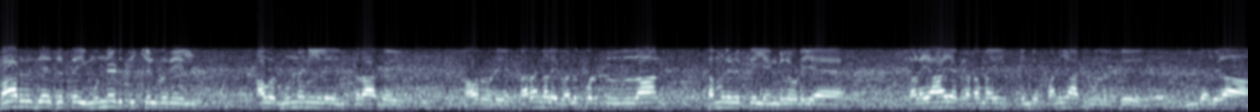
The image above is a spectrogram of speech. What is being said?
பாரத தேசத்தை முன்னெடுத்துச் செல்வதில் அவர் முன்னணியில் இருக்கிறார்கள். அவருடைய கரங்களை வலுப்படுத்துவதுதான் தமிழகத்தில் எங்களுடைய தலையாய கடமை என்று பணியாற்றுவதற்கு இந்த விழா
